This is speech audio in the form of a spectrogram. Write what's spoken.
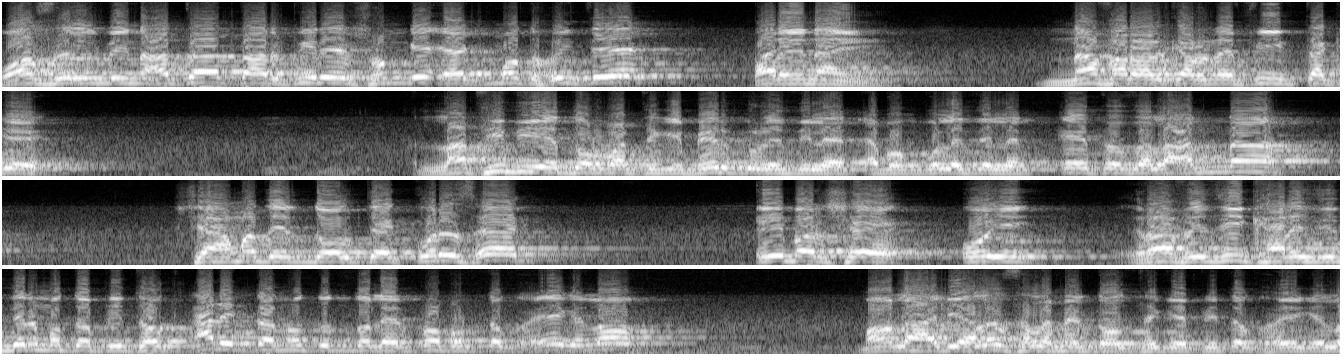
ওয়াসিল বিন আতা তার পীরের সঙ্গে একমত হইতে পারে নাই। না পারার কারণে পীর তাকে লাথি দিয়ে দরবার থেকে বের করে দিলেন এবং বলে দিলেন, এ তাজাল আন্না, সে আমাদের দল ত্যাগ করেছেন। এবার সে ওই রাফেজি, খারেজিদের মতো পৃথক আরেকটা নতুন দলের প্রবর্তক হয়ে গেল। মাওলা আলী আল্লাহ সাল্লামের দল থেকে পৃথক হয়ে গেল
